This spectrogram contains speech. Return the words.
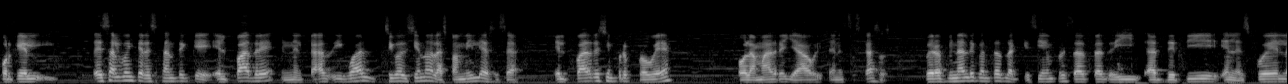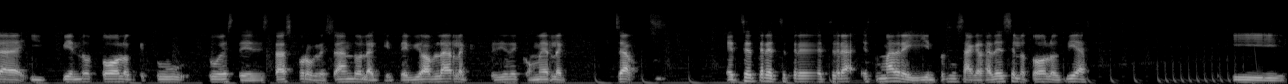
Porque es algo interesante que el padre, en el caso, igual sigo diciendo las familias, o sea, el padre siempre provee, o la madre ya ahorita en estos casos, pero al final de cuentas la que siempre está atrás de, ti en la escuela y viendo todo lo que tú, tú este, estás progresando, la que te vio hablar, la que te dio de comer, la sea, etcétera, etcétera, etcétera, es tu madre y entonces agradecelo todos los días y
